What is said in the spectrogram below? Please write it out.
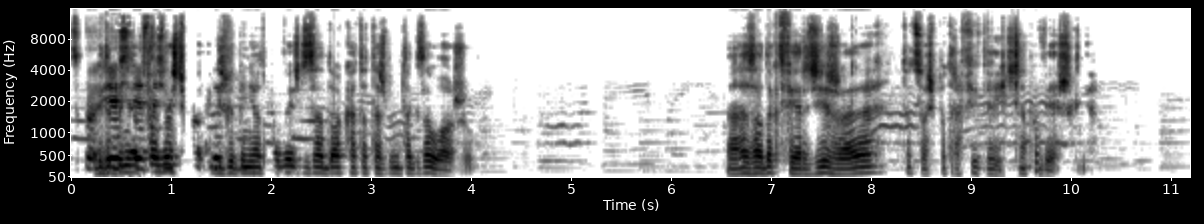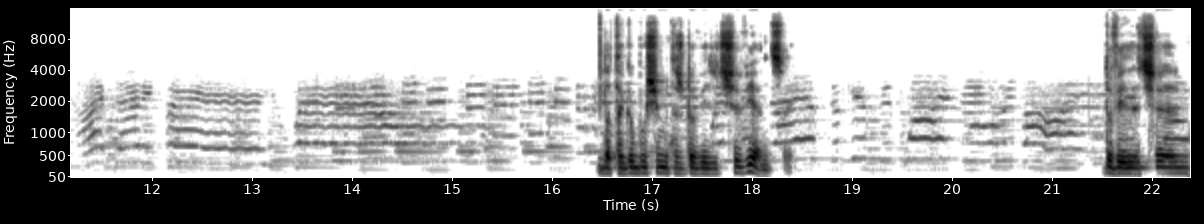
Sko- Gdyby nie, jesteśmy- odpowiedź, gdyby nie odpowiedź Zadoka, to też bym tak założył. Ale Zadok twierdzi, że to coś potrafi wyjść na powierzchnię. Dlatego musimy też dowiedzieć się więcej. Dowiedzieć się,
